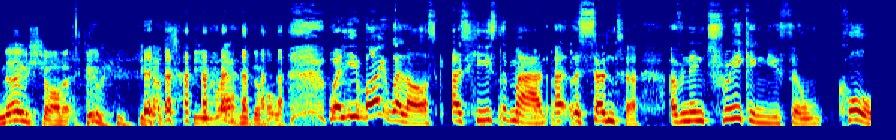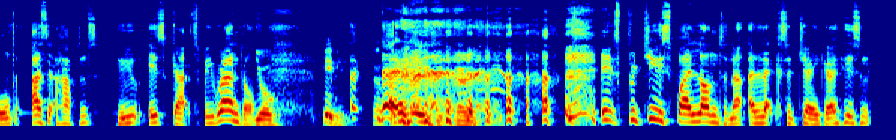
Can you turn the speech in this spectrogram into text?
No, Charlotte, who is Gatsby Randolph? well, you might well ask, as he's the man at the centre of an intriguing new film called, as it happens, Who is Gatsby Randolph? You're kidding. Uh, no. it's produced by Londoner Alexa Jager, who's an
